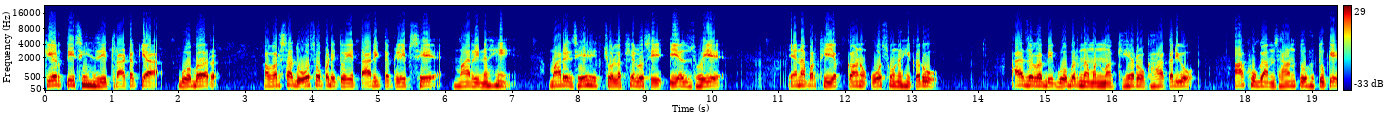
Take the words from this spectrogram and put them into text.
કીર્તિસિંહજી ત્રાટક્યા, ગોબર, આ વરસાદ ઓછો પડે તો એ તારી તકલીફ છે, મારી નહીં. મારે જે હિચ્છો લખેલો છે એ જ જોઈએ. એના પરથી એક કણ ઓછું નહીં કરું. આ જવાબે ગોબરના મનમાં ઘેરો ઘા કર્યો. આખું ગામ જાણતું હતું કે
